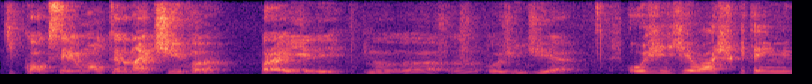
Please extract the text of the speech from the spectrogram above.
Que qual seria uma alternativa para ele no- ah, hoje em dia? Hoje em dia eu acho que tem,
